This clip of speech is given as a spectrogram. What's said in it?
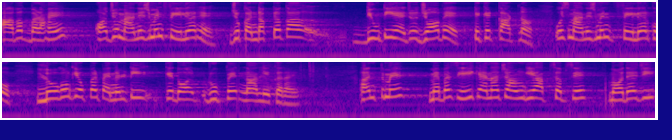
आवक बढ़ाएँ और जो मैनेजमेंट फेलियर है, जो कंडक्टर का ड्यूटी है, जो जॉब है टिकट काटना, उस मैनेजमेंट फेलियर को लोगों के ऊपर पेनल्टी के दौर, रूप में ना लेकर आए। अंत में, मैं बस यही कहना चाहूँगी आप सबसे महोदय जी,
